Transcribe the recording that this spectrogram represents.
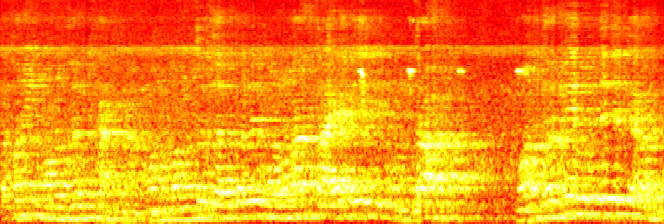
তখন এই মনোধর্মী থাকবে না মন মন্ত্র জপ করলে মনোনাথ ত্রায় যদি মন্ত্র মনোধর্মের ঊর্ধ্বে যেতে হবে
